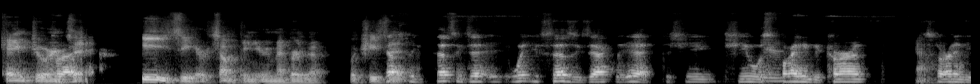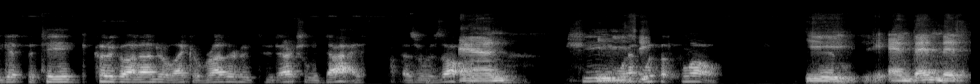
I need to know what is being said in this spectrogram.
came to her and said, easy or something. You remember the, what she said? that's exactly what you said is exactly it. She she was Yeah. fighting the current, Yeah. starting to get fatigued, could have gone under like her brother who, who'd actually died as a result. And she went with the flow. easy. And then this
